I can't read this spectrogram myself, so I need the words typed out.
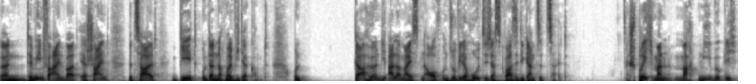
einen Termin vereinbart, erscheint, bezahlt, geht und dann nochmal wiederkommt. Und da hören die allermeisten auf und so wiederholt sich das quasi die ganze Zeit. Sprich, man macht nie wirklich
